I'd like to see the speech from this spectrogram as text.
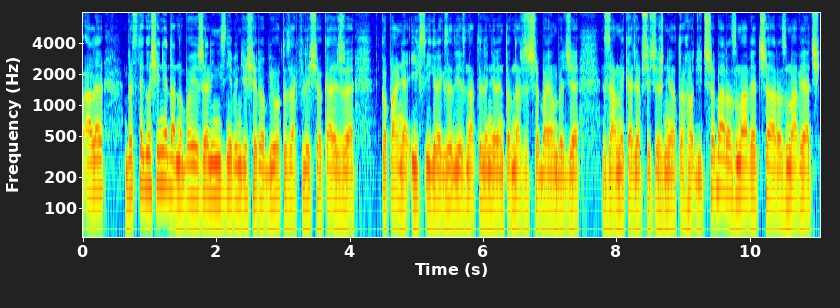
ale bez tego się nie da, no bo jeżeli nic nie będzie się robiło, to za chwilę się okaże, że kopalnia X, Y, Z jest na tyle nierentowna, że trzeba ją będzie zamykać, a przecież nie o to chodzi. Trzeba rozmawiać, trzeba rozmawiać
